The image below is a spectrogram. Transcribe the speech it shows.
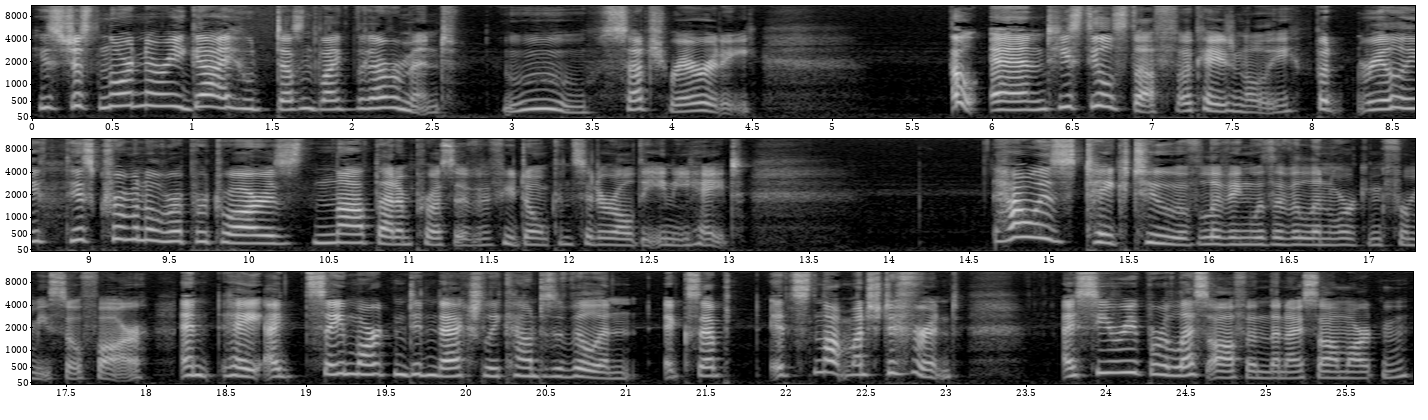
he's just an ordinary guy who doesn't like the government. Ooh, such rarity. Oh, and he steals stuff occasionally, but really, his criminal repertoire is not that impressive if you don't consider all the Innie hate. How is take two of living with a villain working for me so far? And hey, I'd say Martin didn't actually count as a villain, except it's not much different. I see Reaper less often than I saw Martin.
